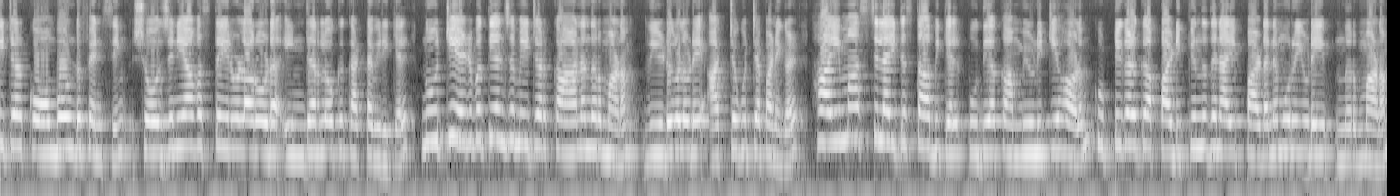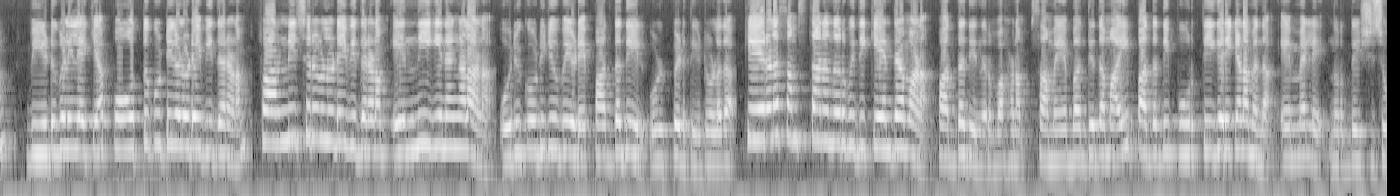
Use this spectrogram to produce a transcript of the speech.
മീറ്റർ കോമ്പൗണ്ട് ഫെൻസിംഗ് ശോചനീയാവസ്ഥയിലുള്ള റോഡ് ഇന്റർലോക്ക് കട്ടവിരിക്കൽ നൂറ്റി എഴുപത്തിയഞ്ച് മീറ്റർ കാന നിർമ്മാണം വീടുകളുടെ അറ്റകുറ്റപ്പണികൾ ഹൈമാസ്റ്റ് ലൈറ്റ് സ്ഥാപിക്കൽ പുതിയ കമ്മ്യൂണിറ്റി ഹാളും കുട്ടികൾക്ക് പഠിക്കുന്നതിനായി പഠനമുറിയുടെയും നിർമ്മാണം വീടുകളിലേക്ക് പോത്തുകുട്ടികളുടെ വിതരണം ഫർണിച്ചറുകളുടെ വിതരണം എന്നീ ഇനങ്ങളാണ് ഒരു കോടി രൂപയുടെ പദ്ധതിയിൽ ഉൾപ്പെടുത്തിയിട്ടുള്ളത്. കേരള സംസ്ഥാന നിർമ്മിതി കേന്ദ്രമാണ് പദ്ധതി നിർവഹണം. സമയബന്ധിതമായി പദ്ധതി പൂർത്തീകരിക്കണമെന്ന് എം എൽ എ നിർദ്ദേശിച്ചു.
